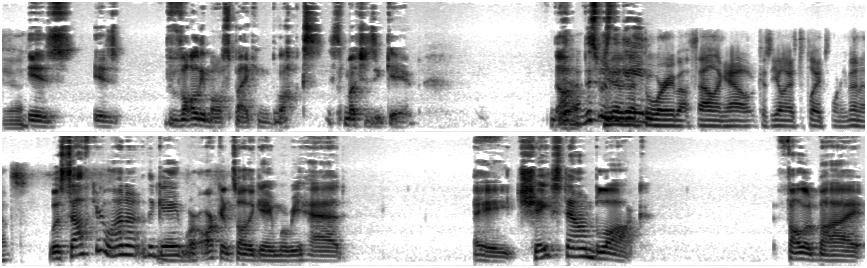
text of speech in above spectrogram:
Yeah. is is volleyball spiking blocks as much as he can. No, Yeah. this was he doesn't have to worry about fouling out because he only has to play 20 minutes. Was South Carolina the game or Arkansas the game where we had a chase down block followed by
